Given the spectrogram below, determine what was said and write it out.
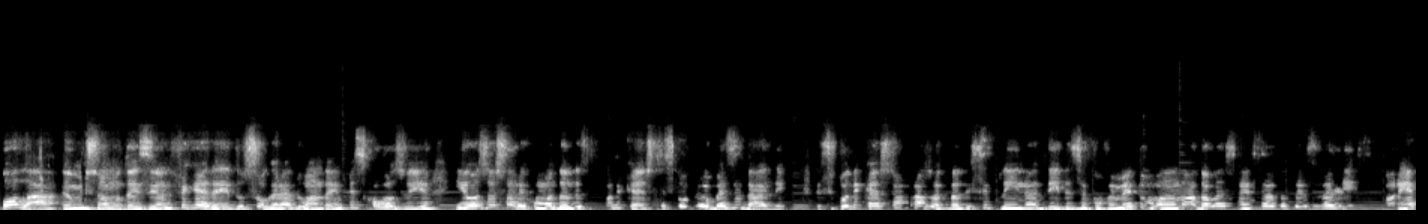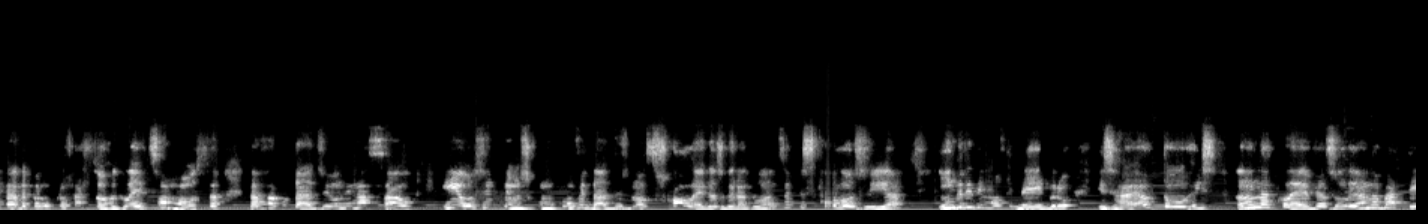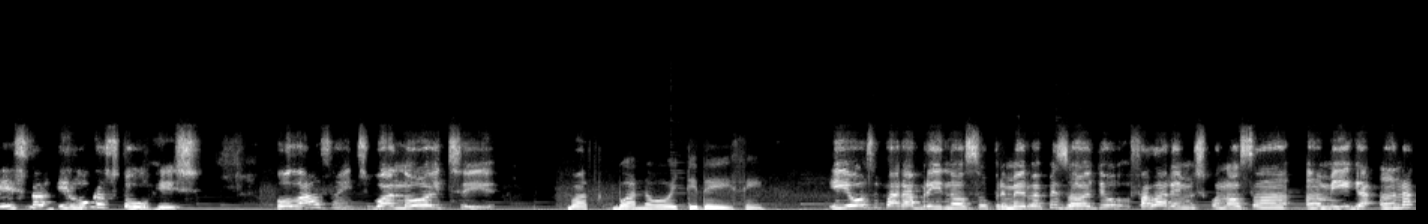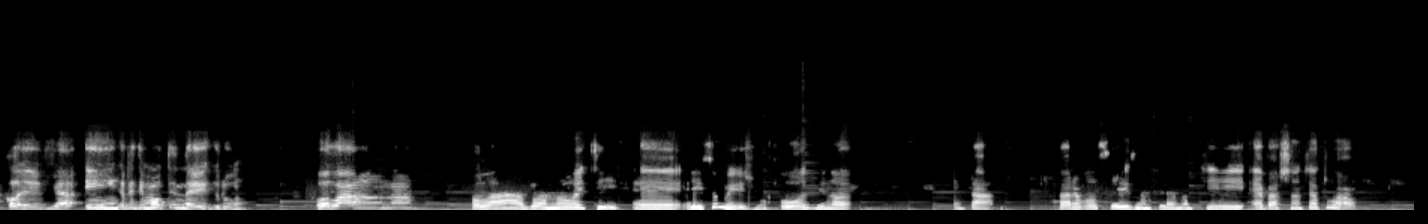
Olá, eu me chamo Deisiane Figueiredo, sou graduanda em psicologia e hoje eu estarei comandando esse podcast sobre obesidade. Esse podcast é um projeto da disciplina de Desenvolvimento Humano, Adolescência, Adultez e Velhice, orientada pelo professor Gleidson Roça, da Faculdade Uninassal. E hoje temos como convidados nossos colegas graduandos em psicologia, Ingrid Montenegro, Israel Torres, Ana Clévia, Juliana Batista e Lucas Torres. Olá, gente, boa noite. Boa, boa noite, Daisy. E hoje, para abrir nosso primeiro episódio, falaremos com nossa amiga Ana Clévia e Ingrid Montenegro. Olá, Ana. Olá, boa noite. É, é isso mesmo. Hoje nós vamos apresentar para vocês um tema que é bastante atual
